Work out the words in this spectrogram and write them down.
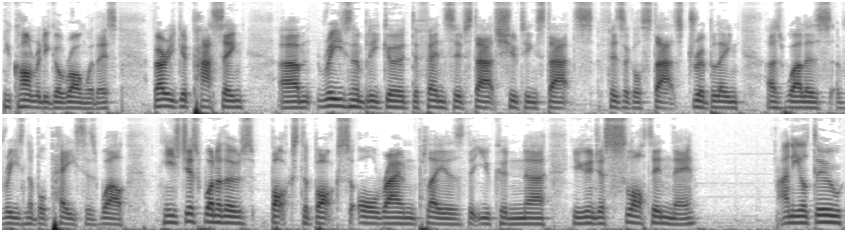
You can't really go wrong with this. Very good passing, um, reasonably good defensive stats, shooting stats, physical stats, dribbling, as well as reasonable pace as well. He's just one of those box to box all round players that you can uh, you can just slot in there, and he'll do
